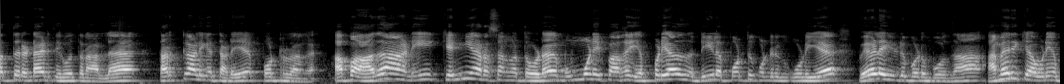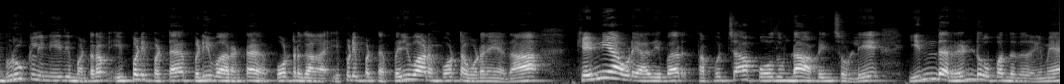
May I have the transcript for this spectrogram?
பத்து ரெண்டாயிரத்தி இருபத்தி நாலில் தற்காலிக தடையை போட்டுறாங்க. அப்போ அதானி கென்யா அரசாங்கத்தோட மும்முனைப்பாக எப்படியாவது இந்த டீலை போட்டு கொண்டிருக்கக்கூடிய வேலை ஈடுபடும் போது தான் அமெரிக்காவுடைய புரூக்லின் நீதிமன்றம் இப்படிப்பட்ட பிடிவாரண்ட்டை போட்டிருக்காங்க. இப்படிப்பட்ட பிடிவாரம் போட்ட உடனே தான் கென்யாவுடைய அதிபர் தப்பிச்சா போதும்டா அப்படின்னு சொல்லி இந்த ரெண்டு ஒப்பந்தத்தையுமே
